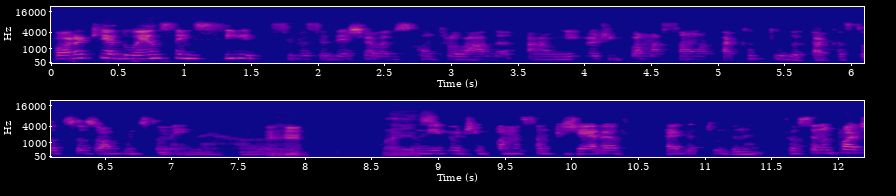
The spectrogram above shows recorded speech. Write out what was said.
Fora que a doença em si, se você deixa ela descontrolada, o nível de inflamação ataca tudo, ataca todos os seus órgãos também, né? Uhum. É o nível de inflamação que gera pega tudo, né? Então você não pode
